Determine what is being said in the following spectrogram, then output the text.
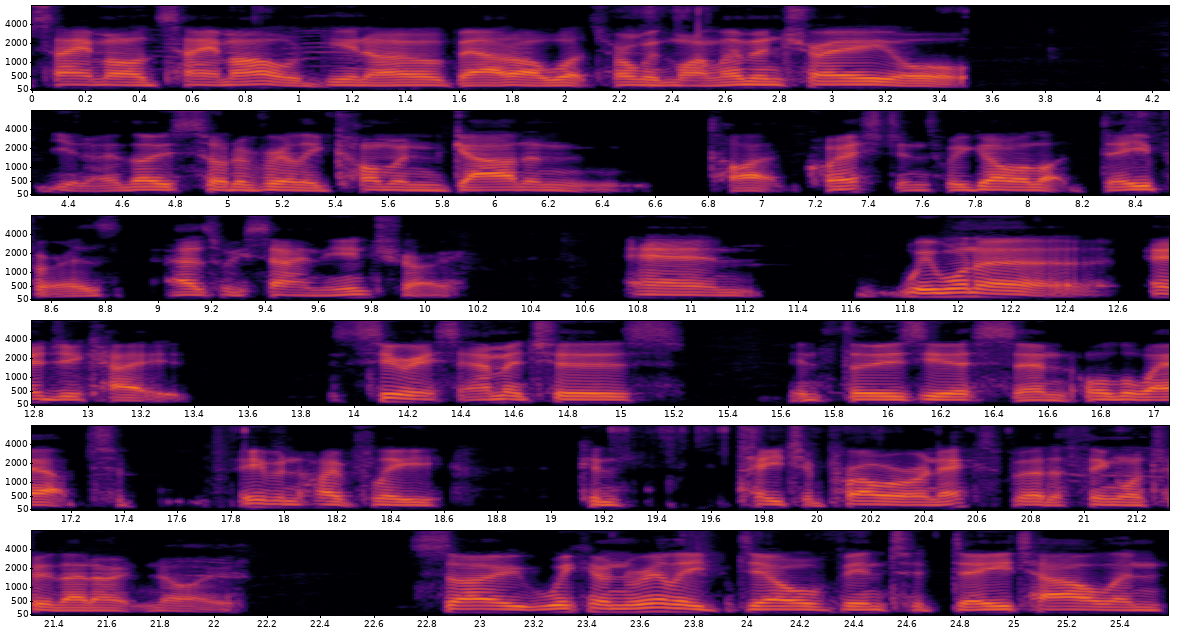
same old same old. You know about oh, what's wrong with my lemon tree or you know those sort of really common garden type questions. We go a lot deeper as as we say in the intro, and we want to educate serious amateurs, enthusiasts, and all the way up to even hopefully can teach a pro or an expert a thing or two they don't know. So we can really delve into detail and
